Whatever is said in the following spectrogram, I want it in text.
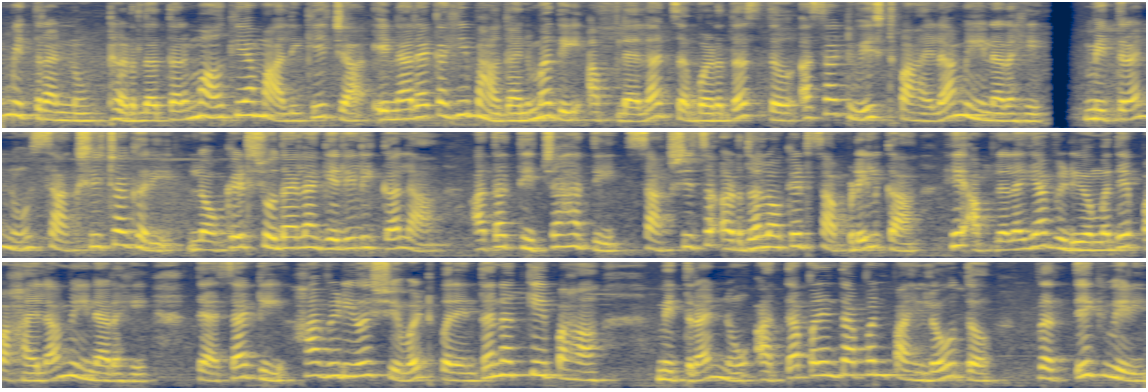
मित्रांनो ठरलं तर मग या मालिकेच्या येणाऱ्या काही भागांमध्ये आपल्याला जबरदस्त असा ट्विस्ट पाहायला मिळणार आहे. मित्रांनो साक्षीच्या घरी लॉकेट शोधायला गेलेली कला आता तिच्या हाती साक्षीचं अर्ध लॉकेट सापडेल का हे आपल्याला या व्हिडिओमध्ये पाहायला मिळणार आहे. त्यासाठी हा व्हिडिओ शेवटपर्यंत नक्की पहा. मित्रांनो आतापर्यंत आपण पाहिलं होतं प्रत्येक वेळी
